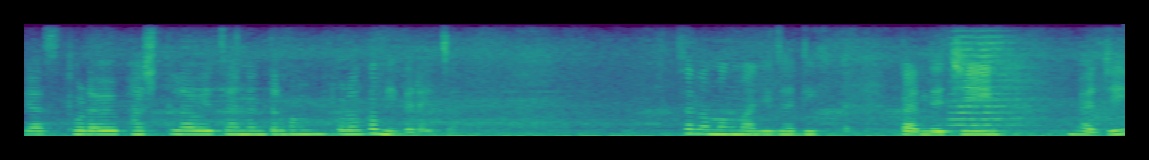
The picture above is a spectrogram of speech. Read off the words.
गॅस थोडा वेळ फास्ट लावायचा नंतर मग थोडा कमी करायचा. चला मग माझी झाली कांद्याची भाजी.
